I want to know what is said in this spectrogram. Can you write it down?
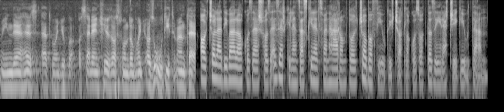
mindenhez, hát mondjuk a, a szerencséhez azt mondom, hogy az út itt ment el. A családi vállalkozáshoz 1993-tól Csaba fiúk is csatlakozott az érettségi után,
